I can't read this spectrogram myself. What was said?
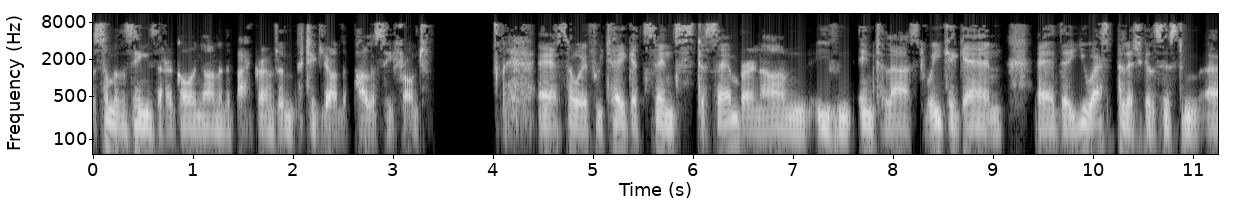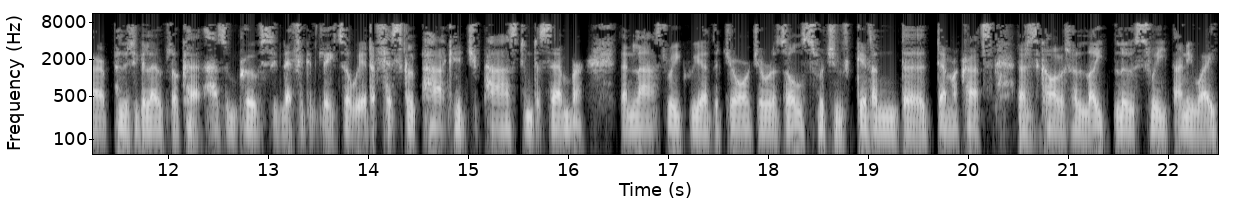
some of the things that are going on in the background, and particularly on the policy front. Uh, so if we take it since December and on even into last week again, uh, the US political system, our political outlook ha- has improved significantly. So we had a fiscal package passed in December. Then last week we had the Georgia results, which have given the Democrats, let's call it a light blue sweep anyway,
